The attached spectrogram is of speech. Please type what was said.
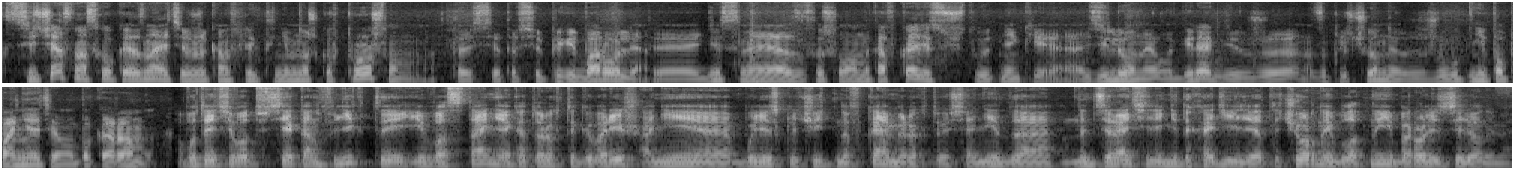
Сейчас, насколько я знаю, эти уже конфликты немножко в прошлом, то есть это все перебороли. Единственное, я слышал, на Кавказе существуют некие зеленые лагеря, где уже заключенные живут не по понятиям, а по Корану. Вот эти вот все конфликты и восстания, о которых ты говоришь, они были исключительно в камерах, то есть они до надзирателей не доходили. Это черные блатные боролись с зелеными.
